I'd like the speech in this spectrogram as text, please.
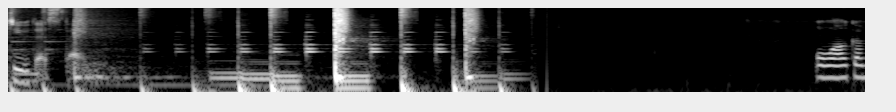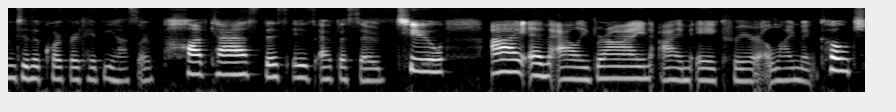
do this thing. Welcome to the Corporate Hippie Hustler podcast. This is episode two. I am Aly Brine. I'm a career alignment coach,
